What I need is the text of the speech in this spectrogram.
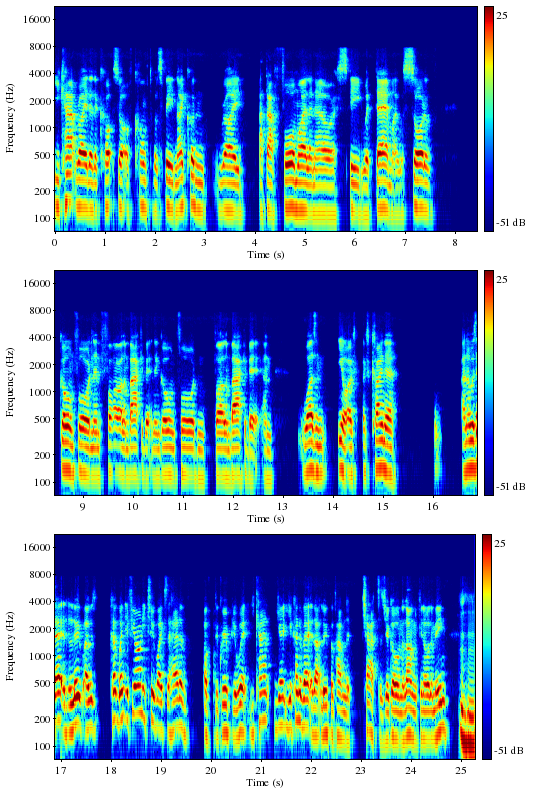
you can't ride at a co- sort of comfortable speed, and I couldn't ride at that four mile an hour speed with them. I was sort of going forward and then falling back a bit, and then going forward and falling back a bit, and wasn't you know I was, was kind of and I was out of the loop. I was when if you're only two bikes ahead of of the group you're with, you can't you're you're kind of out of that loop of having the chats as you're going along, if you know what I mean. Mm-hmm.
